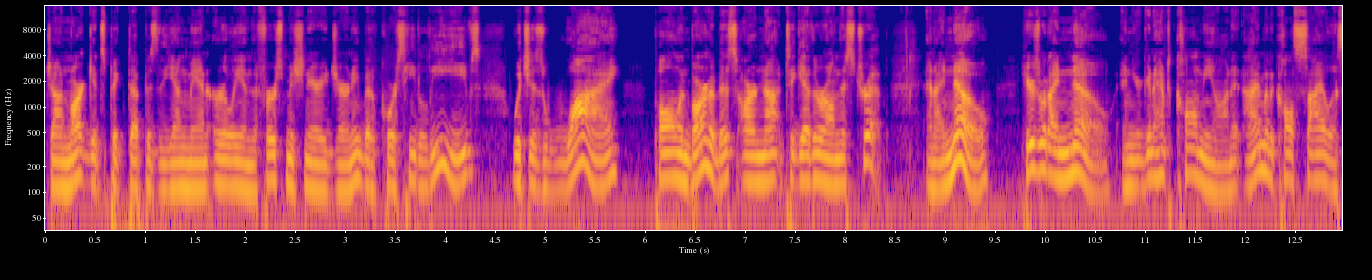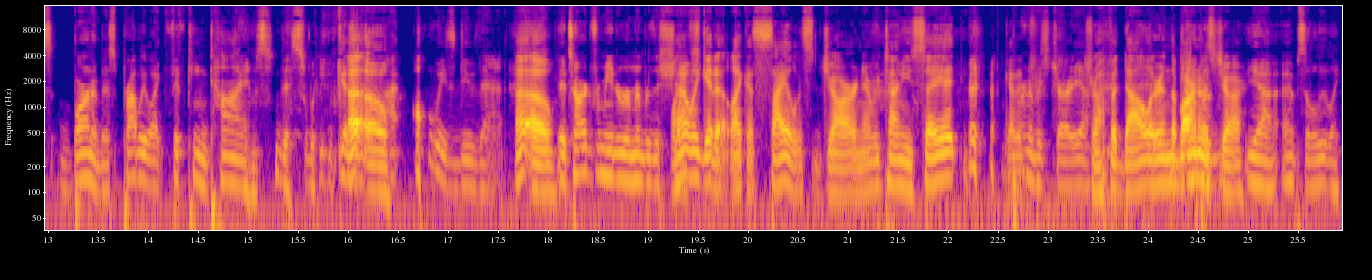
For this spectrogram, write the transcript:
John Mark gets picked up as the young man early in the first missionary journey, but of course he leaves, which is why Paul and Barnabas are not together on this trip. And I know. Here's what I know, and you're going to have to call me on it. I'm going to call Silas Barnabas probably like 15 times this week. Uh-oh. I, I always do that. Uh-oh. It's hard for me to remember the show. Why don't we get a, like a Silas jar, and every time you say it, Barnabas jar, yeah. drop a dollar in the Barnabas jar. Yeah, absolutely.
